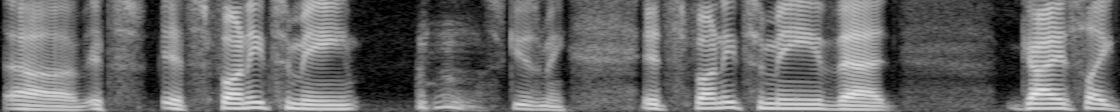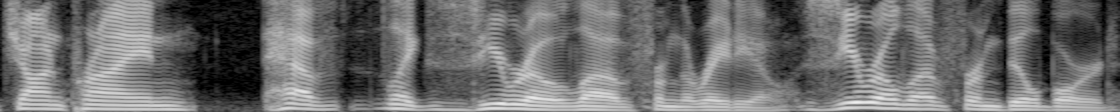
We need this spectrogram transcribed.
Uh, it's it's funny to me. excuse me. It's funny to me that guys like John Prine have like zero love from the radio, zero love from Billboard,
